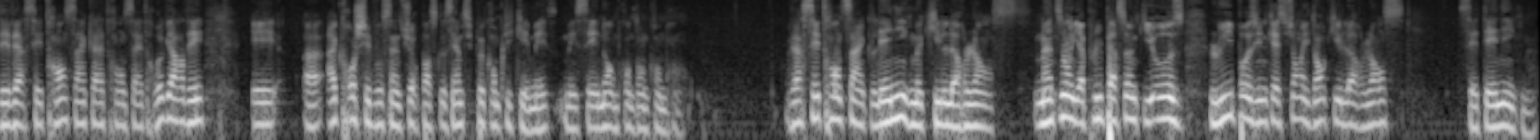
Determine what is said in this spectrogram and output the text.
des versets 35 à 37. Regardez et euh, accrochez vos ceintures parce que c'est un petit peu compliqué, mais, c'est énorme quand on comprend. Verset 35, l'énigme qu'il leur lance. Maintenant, il n'y a plus personne qui ose lui poser une question et donc il leur lance cette énigme.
